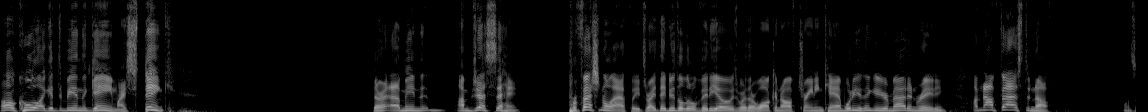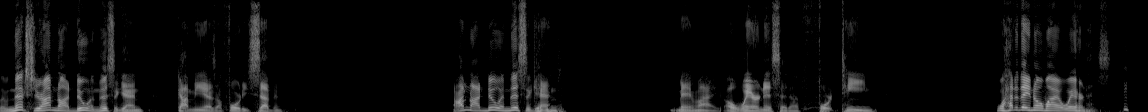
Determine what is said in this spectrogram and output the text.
Oh, cool! I get to be in the game. I stink. There, I mean, I'm just saying professional athletes, right? They do the little videos where they're walking off training camp. What do you think of your Madden rating? I'm not fast enough. Well, so next year I'm not doing this again. Got me as a 47. I'm not doing this again. Man, my awareness at a 14. Well, how do they know my awareness? like,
